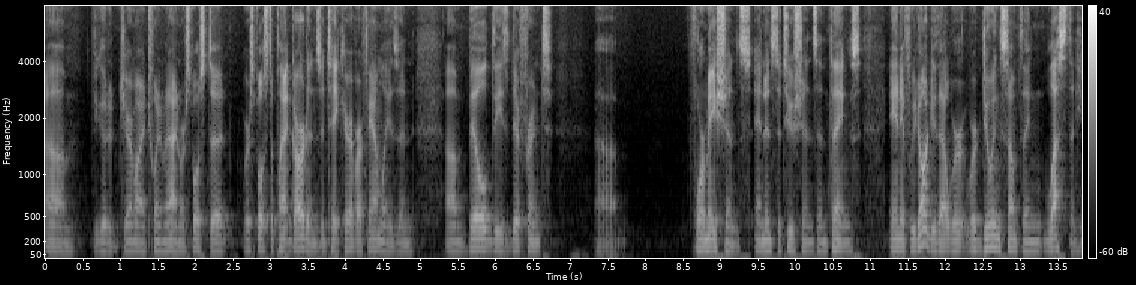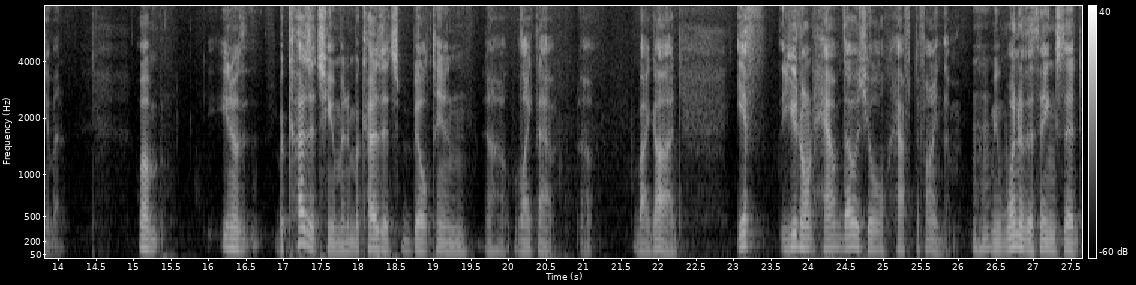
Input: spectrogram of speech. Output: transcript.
Um, if you go to Jeremiah 29, we're supposed to we're supposed to plant gardens and take care of our families and um, build these different um, formations and institutions and things. And if we don't do that, we're we're doing something less than human. Well, you know, because it's human and because it's built in uh, like that uh, by God, if you don't have those, you'll have to find them. I mean, one of the things that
